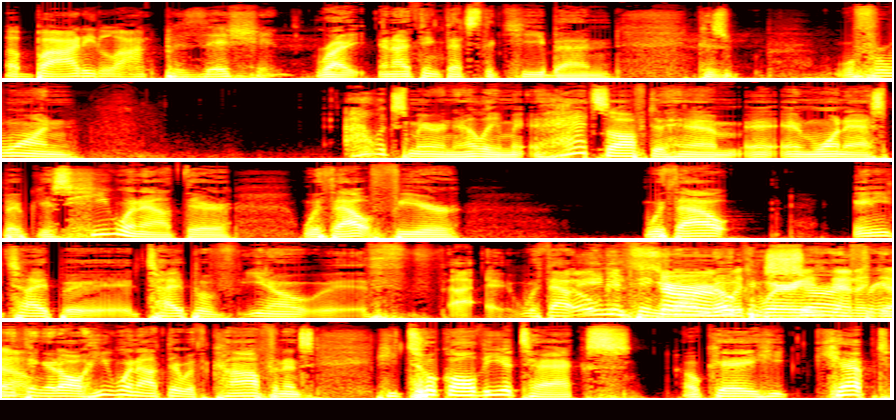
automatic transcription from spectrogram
a body lock position. Right, and I think that's the key, Ben, because well, for one, Alex Marinelli, hats off to him in, one aspect because he went out there without fear, without any type of, type of you know, without No anything, at all, no with where he's concern for go. anything at all. He went out there with confidence. He took all the attacks. Okay, he kept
